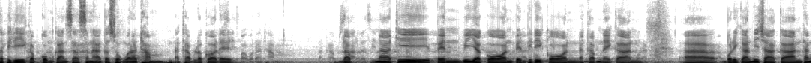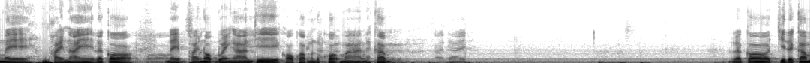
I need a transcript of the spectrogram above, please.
สพิธีกับกรมการศาสนากระทรวงวัฒนธรรมนะครับ แล้วก็ได้รับหน้าที่เป็นวิทยากรเป็นพิธีกรนะครับในการบริการวิชาการทั้งในภายในและก็ในภายนอกหน่วยงานที่ขอความอนุเคราะห์มานะครับ แล้วก็กิจกรรม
